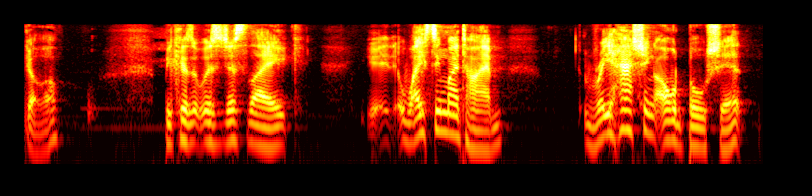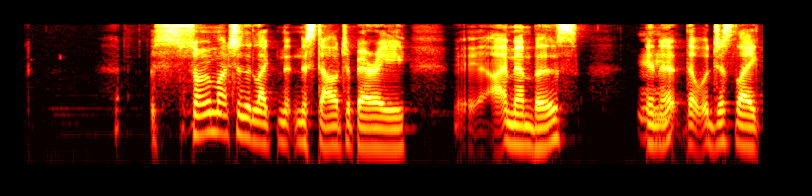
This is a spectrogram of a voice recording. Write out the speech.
goer because it was just like wasting my time, rehashing old bullshit. so much of the like n- nostalgia berry uh, members in Mhm. it that were just like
